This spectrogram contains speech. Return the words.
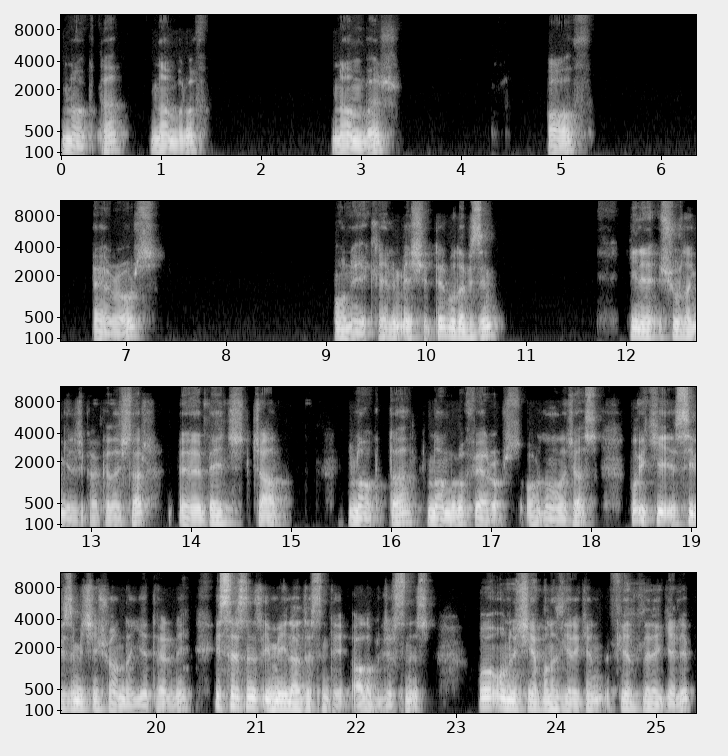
nokta number of number of errors onu ekleyelim. Eşittir. Bu da bizim yine şuradan gelecek arkadaşlar. E, batch job nokta number of errors. Oradan alacağız. Bu ikisi bizim için şu anda yeterli. İsterseniz e-mail adresini de alabilirsiniz. O, onun için yapmanız gereken fieldlere gelip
